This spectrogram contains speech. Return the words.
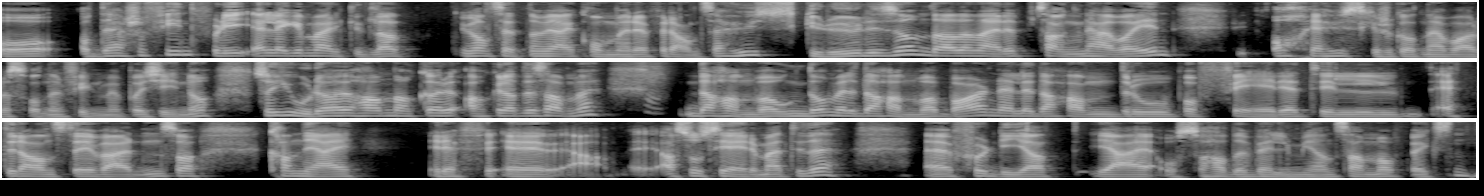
og, og det er så fint, fordi jeg legger merke til at Uansett når jeg kommer med referanse, Jeg husker du liksom da den sangen her var inn? Åh, Jeg husker så godt når jeg var og så den filmen på kino. Så gjorde han akkur akkurat det samme. Da han var ungdom, eller da han var barn, eller da han dro på ferie til et eller annet sted i verden, så kan jeg eh, ja, assosiere meg til det, eh, fordi at jeg også hadde veldig mye av den samme oppveksten.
